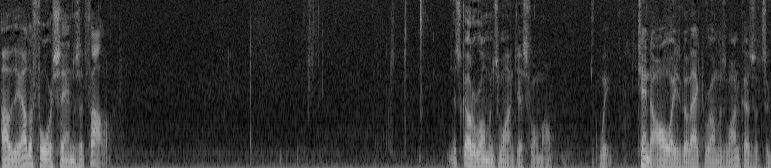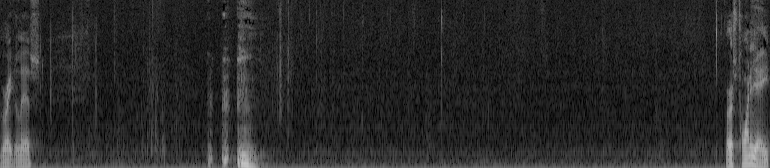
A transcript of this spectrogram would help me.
of the other four sins that follow. Let's go to Romans 1 just for a moment. We tend to always go back to Romans 1 because it's a great list. Verse 28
